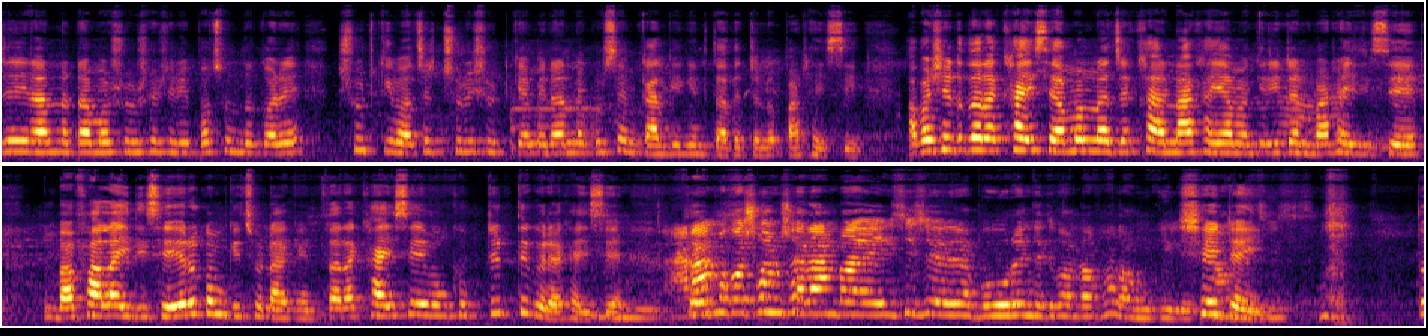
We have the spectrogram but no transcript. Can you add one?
যে রান্নাটা আমার শ্বশুর শাশুড়ি পছন্দ করে শুটকি মাছের ছুরি শুটকি আমি রান্না করছি আমি কালকে কিন্তু তাদের জন্য পাঠাইছি। আবার সেটা তারা খাইছে এমন না যে খা না খাই আমাকে রিটার্ন পাঠাই দিছে বা ফালাই দিছে এরকম কিছু না কিন্তু। তারা খাইছে এবং খুব তৃপ্তি করে খাইছে। সেটাই। তো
